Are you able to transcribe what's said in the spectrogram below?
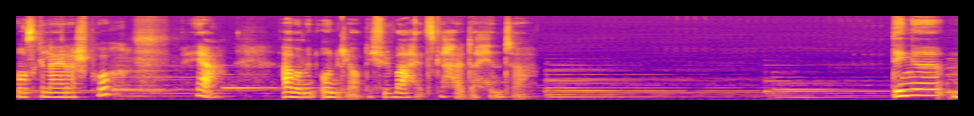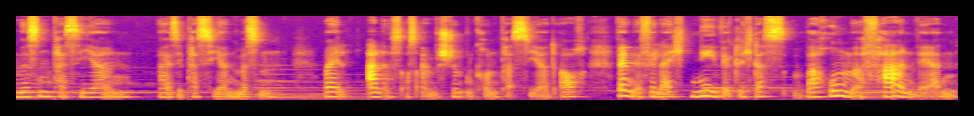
Ausgeleider Spruch? Ja, aber mit unglaublich viel Wahrheitsgehalt dahinter. Dinge müssen passieren, weil sie passieren müssen, weil alles aus einem bestimmten Grund passiert, auch wenn wir vielleicht nie wirklich das Warum erfahren werden.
